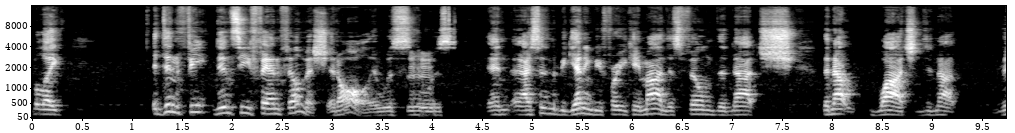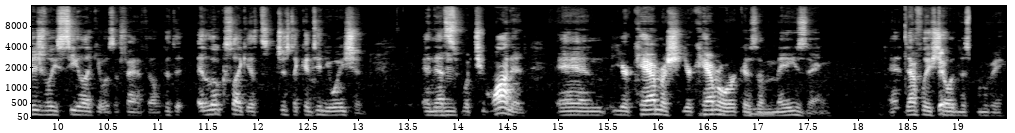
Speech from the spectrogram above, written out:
but like it didn't fe- didn't see fan filmish at all. It was it Mhm. was, and I said in the beginning before you came on, this film did not sh- did not watch did not visually see like it was a fan film because it, it looks like it's just a continuation, and that's mm-hmm. what you wanted. And your camera sh- your camera work is mm-hmm. amazing. And it definitely showed in this movie.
